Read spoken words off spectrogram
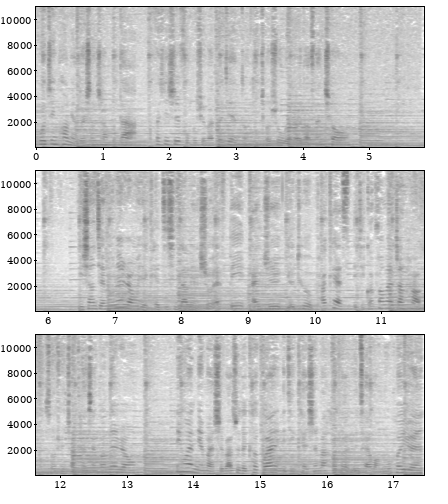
不过近况两队相差不大，分析师福布学霸推荐总进球数为二到三球。以上节目内容也可以自行在脸书、FB、IG、YouTube、Podcast 以及官方外账号搜寻查看相关内容。另外，年满十八岁的客官已经可以申办合格运彩网络会员，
